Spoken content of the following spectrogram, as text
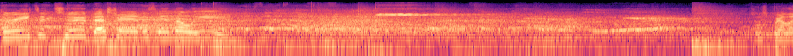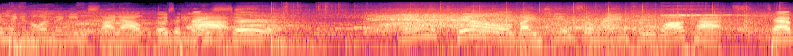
three to two. Destrehan is in the lead. Just barely hanging on. They need a side out. That was a Good nice serve. And the kill by Gia Zarang for the Wildcats. Tap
